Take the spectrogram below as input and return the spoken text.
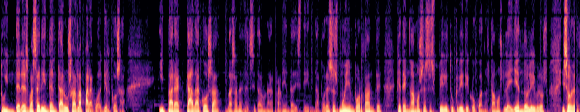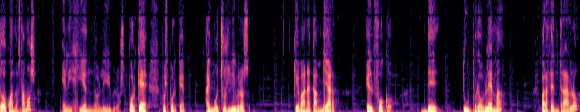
tu interés va a ser intentar usarla para cualquier cosa. Y para cada cosa vas a necesitar una herramienta distinta. Por eso es muy importante que tengamos ese espíritu crítico cuando estamos leyendo libros y sobre todo cuando estamos eligiendo libros. ¿Por qué? Pues porque hay muchos libros que van a cambiar el foco de tu problema para centrarlo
